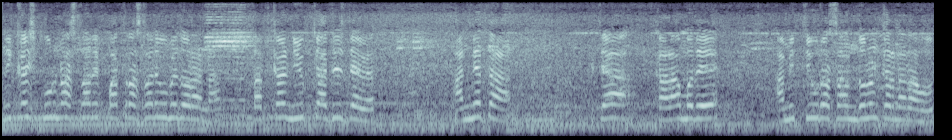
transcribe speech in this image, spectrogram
निकष पूर्ण असणारे पात्र असणाऱ्या उमेदवारांना तात्काळ नियुक्ती आदेश द्याव्यात. अन्यथा त्या काळामध्ये आम्ही तीव्र असं आंदोलन करणार आहोत.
